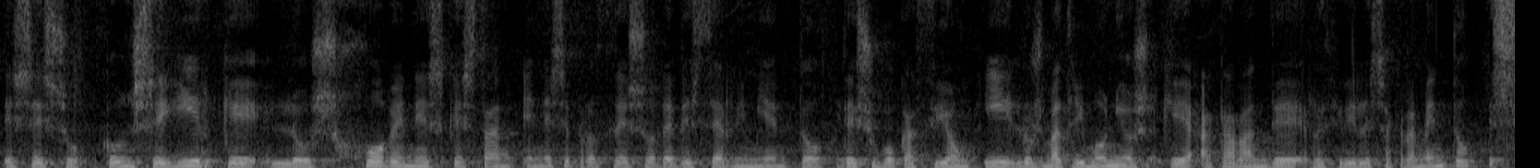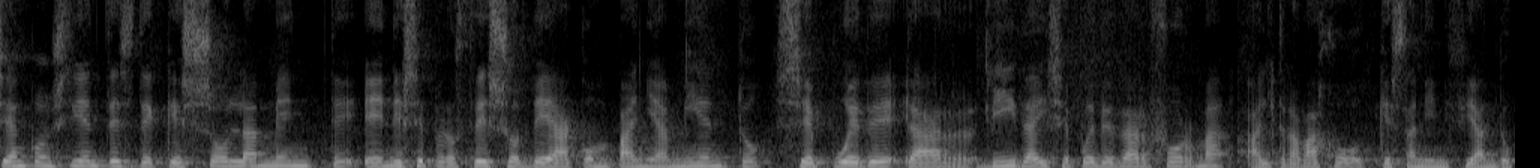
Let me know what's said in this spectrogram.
es eso, conseguir que los jóvenes que están en ese proceso de discernimiento de su vocación y los matrimonios que acaban de recibir el sacramento sean conscientes de que solamente en ese proceso de acompañamiento se puede dar vida y se puede dar forma al trabajo que están iniciando.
